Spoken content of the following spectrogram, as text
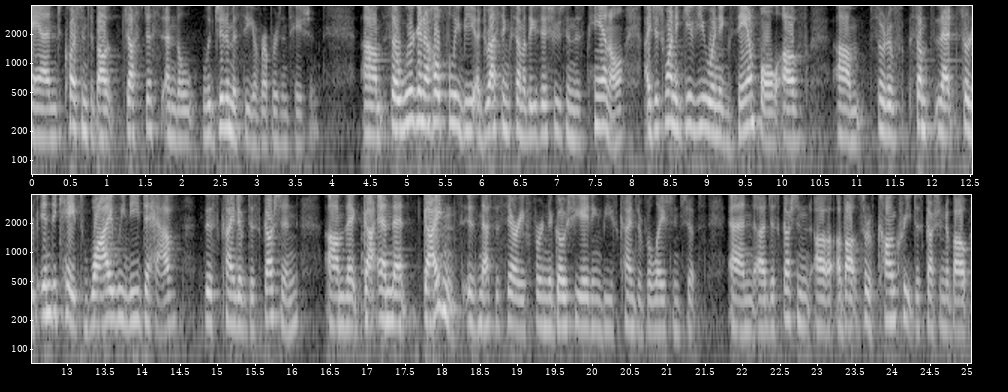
and questions about justice and the legitimacy of representation. Um, so we're going to hopefully be addressing some of these issues in this panel. I just want to give you an example of um, sort of something that sort of indicates why we need to have this kind of discussion um, that and that guidance is necessary for negotiating these kinds of relationships and a discussion uh, about sort of concrete discussion about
